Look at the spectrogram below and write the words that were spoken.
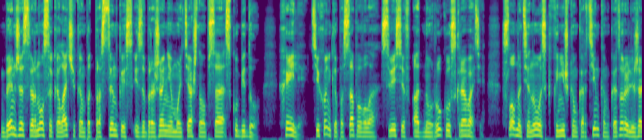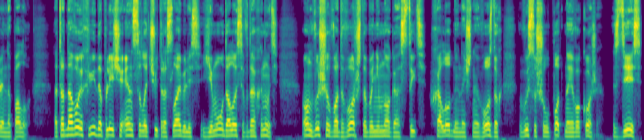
Бенджи свернулся калачиком под простынкой с изображением мультяшного пса Скуби-Ду. Хейли тихонько посапывала, свесив одну руку с кровати, словно тянулась к книжкам-картинкам, которые лежали на полу. От одного их вида плечи Энсела чуть расслабились, ему удалось вдохнуть. Он вышел во двор, чтобы немного остыть. Холодный ночной воздух высушил пот на его коже. Здесь,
